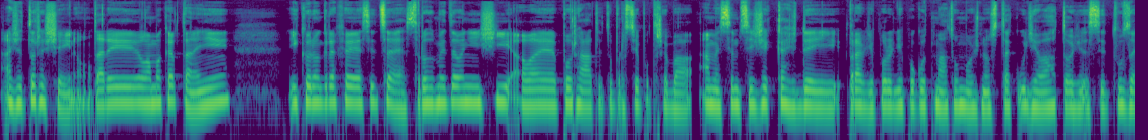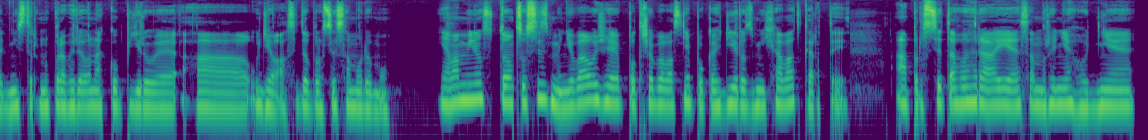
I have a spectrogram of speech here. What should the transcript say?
a že to řeší. No. Tady lama karta není, Ikonografie je sice srozumitelnější, ale pořád je to prostě potřeba. A myslím si, že každý pravděpodobně, pokud má tu možnost, tak udělá to, že si tu zadní stranu pravidel nakopíruje a udělá si to prostě samo domů. Já mám minus v tom, co jsi zmiňoval, že je potřeba vlastně po každý rozmíchávat karty. A prostě tahle hra je samozřejmě hodně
